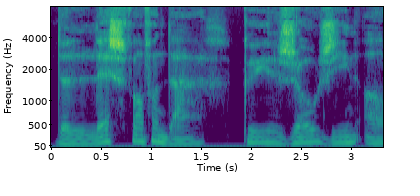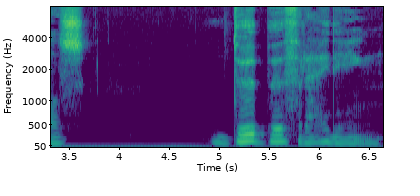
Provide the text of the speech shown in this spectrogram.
De les van vandaag kun je zo zien als de bevrijding.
